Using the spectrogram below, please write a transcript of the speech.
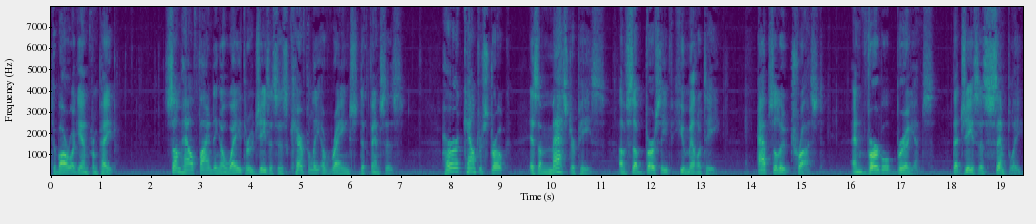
To borrow again from Pape, somehow finding a way through Jesus' carefully arranged defenses. Her counterstroke is a masterpiece of subversive humility, absolute trust, and verbal brilliance that Jesus simply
